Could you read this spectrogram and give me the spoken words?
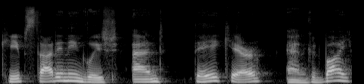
keep studying English and take care and goodbye.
